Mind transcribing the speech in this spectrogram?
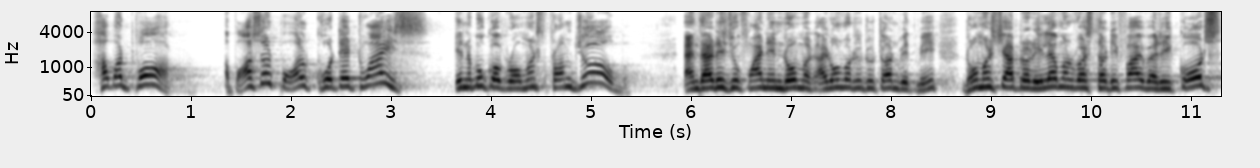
How about Paul? Apostle Paul quoted twice in the book of Romans from Job. And that is you find in Romans, I don't want you to turn with me, Romans chapter 11, verse 35, where he quotes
